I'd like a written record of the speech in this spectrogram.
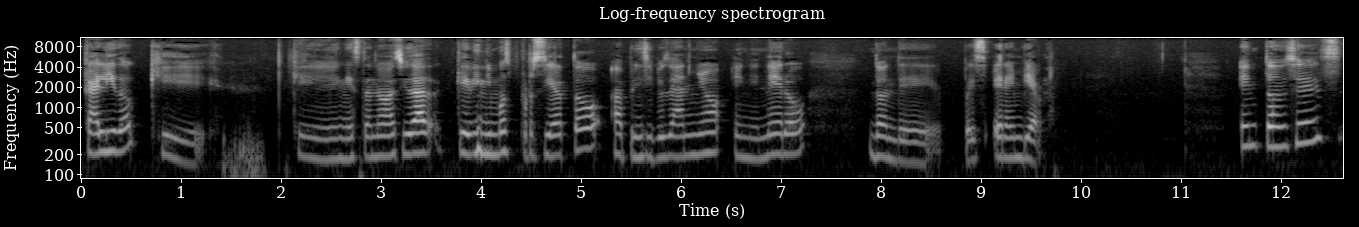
cálido que, que en esta nueva ciudad, que vinimos, por cierto, a principios de año, en enero, donde pues era invierno. Entonces,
